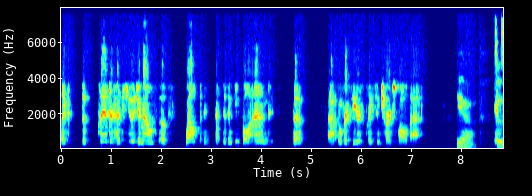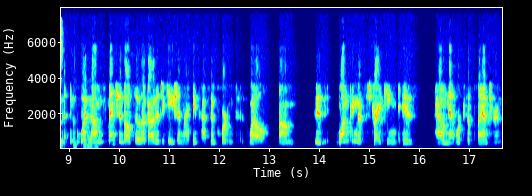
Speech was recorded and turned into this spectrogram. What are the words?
like the planter has huge amounts of wealth invested in people, and the uh, overseer is placed in charge of all of that. Yeah. So what um, you mentioned also about education, I think that's important as well. Um, one thing that's striking is how networks of planters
